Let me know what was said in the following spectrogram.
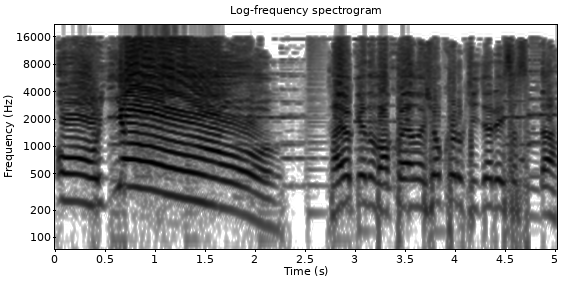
오, 요! 가엾게도 마코 양은 쇼크로 기절해 있었습니다.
